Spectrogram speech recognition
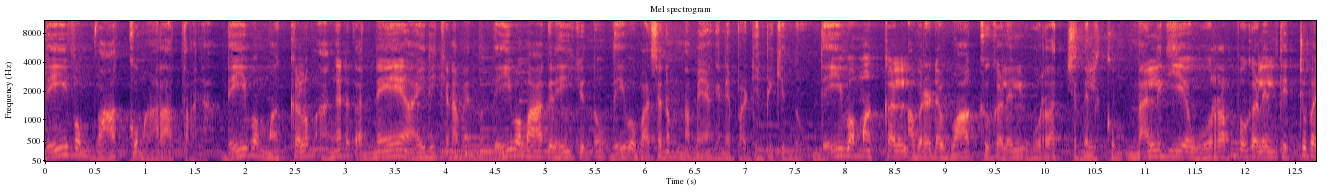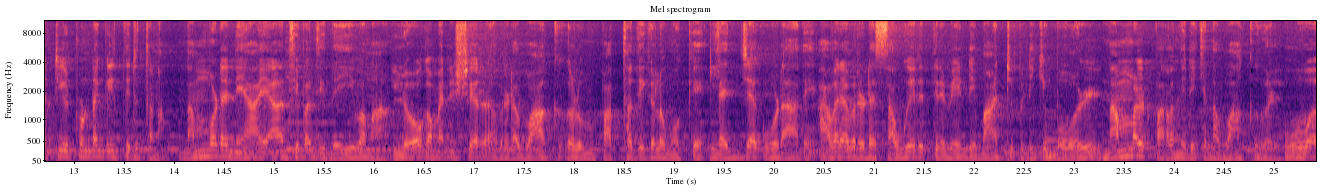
ദൈവം വാക്കുമാറാത്തവനാണ്. ദൈവ മക്കളും അങ്ങനെ തന്നെ ആയിരിക്കണമെന്ന് ദൈവം ആഗ്രഹിക്കുന്നു ദൈവവചനം നമ്മെ അങ്ങനെ പഠിപ്പിക്കുന്നു. ദൈവമക്കൾ അവരുടെ വാക്കുകളിൽ ഉറച്ചു നിൽക്കും നൽകിയ ഉറപ്പുകളിൽ തെറ്റുപറ്റിയിട്ടുണ്ടെങ്കിൽ തിരുത്തണം. നമ്മുടെ ന്യായാധിപതി ദൈവമാണ്. ലോകമനുഷ്യർ അവരുടെ വാക്കുകളും പദ്ധതികളും ഒക്കെ ലജ്ജ കൂടാതെ അവരവരുടെ സൗകര്യത്തിന് വേണ്ടി മാറ്റി പിടിക്കുമ്പോൾ നമ്മൾ പറഞ്ഞിരിക്കുന്ന വാക്കുകൾ ഉവ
